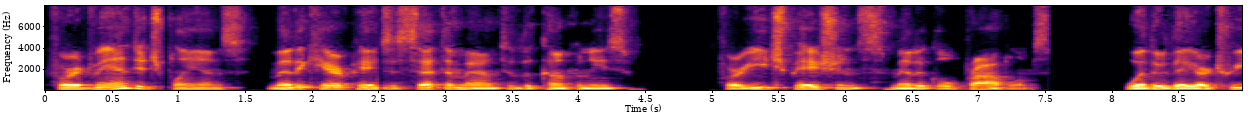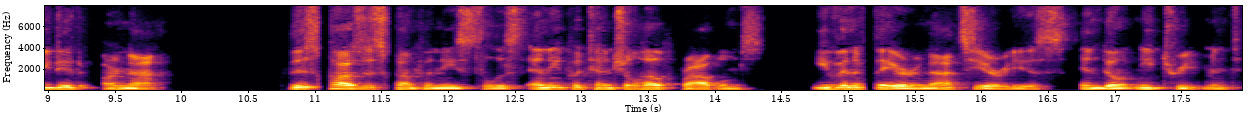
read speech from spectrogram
For Advantage plans, Medicare pays a set amount to the companies for each patient's medical problems, whether they are treated or not. This causes companies to list any potential health problems, even if they are not serious and don't need treatment,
